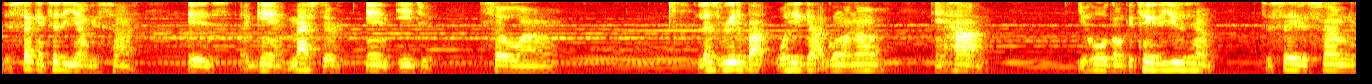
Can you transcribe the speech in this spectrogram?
the second to the youngest son, is again master in Egypt. So um, let's read about what he got going on and how Yahuah gonna continue to use him to save his family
